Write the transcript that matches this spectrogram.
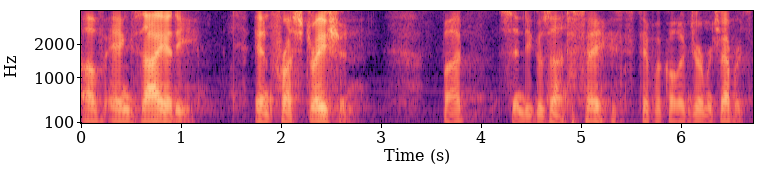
of anxiety and frustration. But Cindy goes on to say it's typical in German Shepherds.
